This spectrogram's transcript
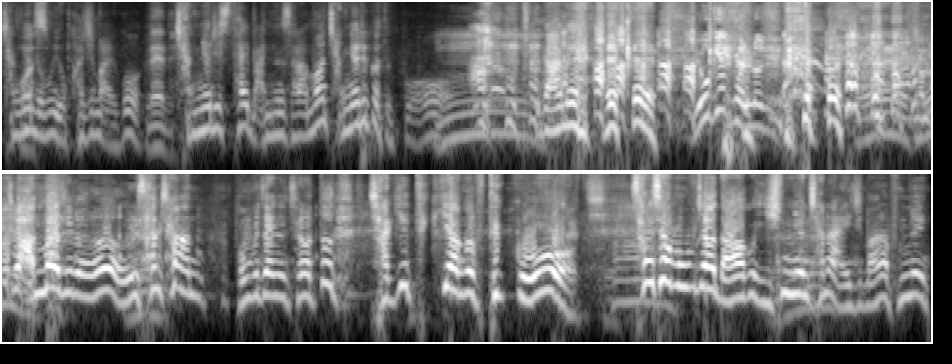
장렬 너무 고맙습니다. 욕하지 말고 네네. 장렬이 스타일 맞는 사람은 장렬이 거 듣고 음. 그다음에 요게 결론이다. 네, 결론. 좀안 맞으면 우리 상창한 본부장님처럼 또 자기 특기한 걸 듣고 상창 본부장 나하고 20년 차는 아니지만 분명히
